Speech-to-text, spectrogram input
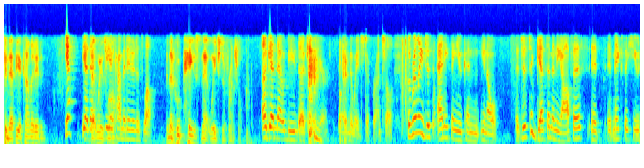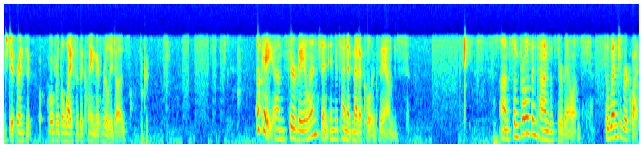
can that be accommodated? Yeah, yeah, That way as being well? accommodated as well. And then who pays that wage differential? Again, that would be the carrier paying Okay. the wage differential. So really, just anything you can, you know, just to get them in the office, it it makes a huge difference over the life of the claim. It really does. Okay. Okay, um, surveillance and independent medical exams. Um, some pros and cons of surveillance. So when to request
